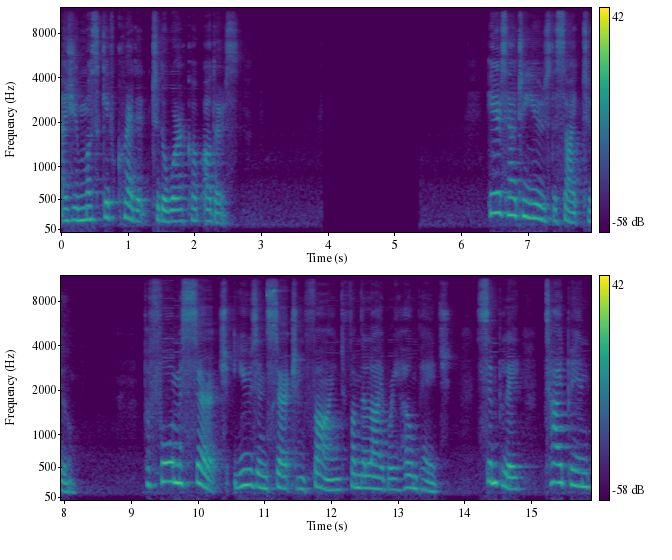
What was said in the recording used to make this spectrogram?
as you must give credit to the work of others. Here's how to use the Cite tool. Perform a search using Search and Find from the library homepage. Simply type in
